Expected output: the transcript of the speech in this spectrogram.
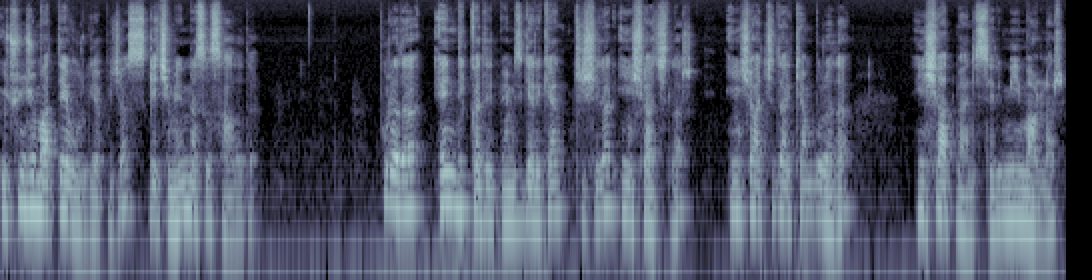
üçüncü maddeye vurgu yapacağız. Geçimini nasıl sağladı. Burada en dikkat etmemiz gereken kişiler inşaatçılar. İnşaatçı derken burada inşaat mühendisleri, mimarlar,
